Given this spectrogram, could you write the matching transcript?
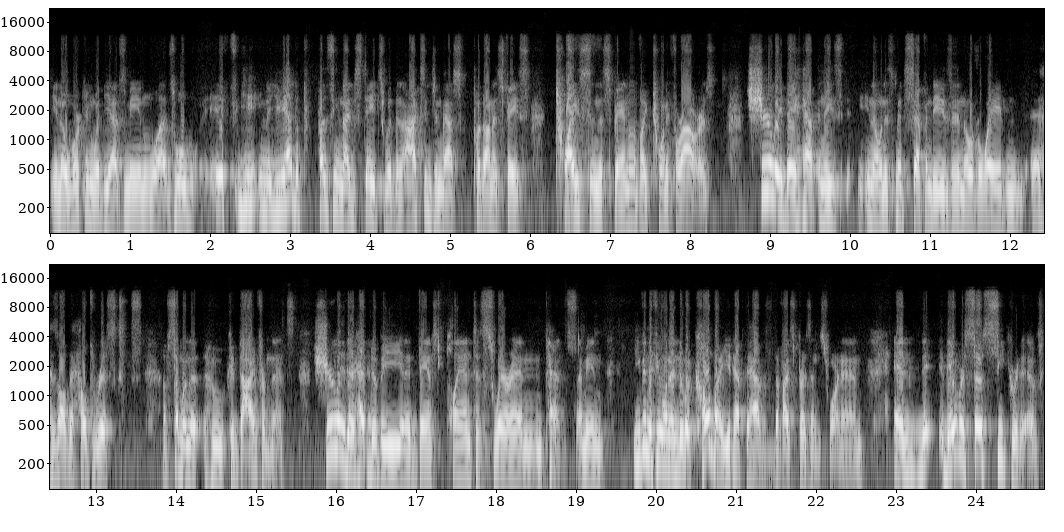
you know, working with Yasmin was, well, if you, you know, you had the President of the United States with an oxygen mask put on his face twice in the span of like 24 hours, surely they have, and he's, you know, in his mid 70s and overweight and has all the health risks of someone who could die from this. Surely there had to be an advanced plan to swear in Pence. I mean, even if you went into a coma, you'd have to have the vice president sworn in. And they, they were so secretive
